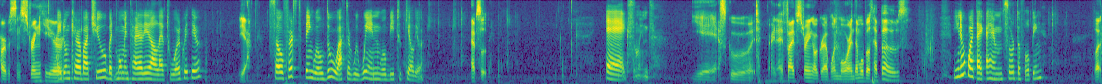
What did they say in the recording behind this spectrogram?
harvest some string here. I don't care about you, but momentarily I'll have to work with you. Yeah, So first thing we'll do after we win will be to kill you. absolutely. Excellent. Yes, good. All right, I have five string. I'll grab one more, and then we'll both have bows. You know what I, I am sort of hoping? But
